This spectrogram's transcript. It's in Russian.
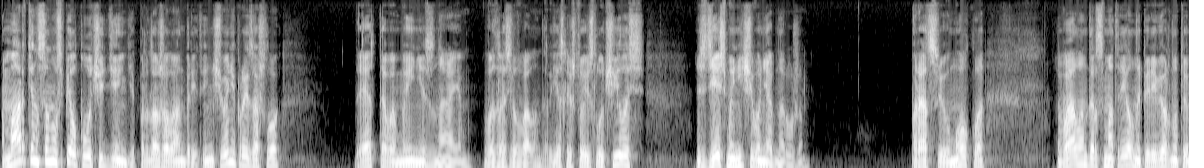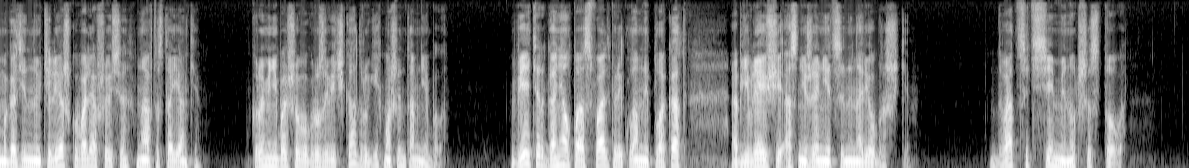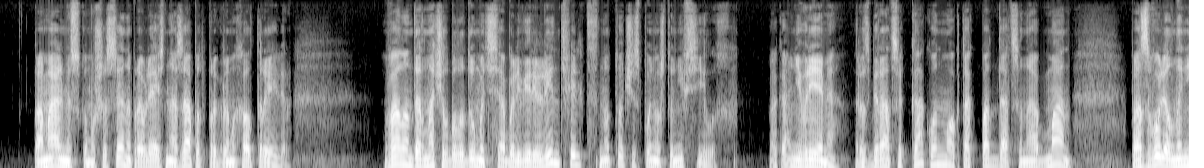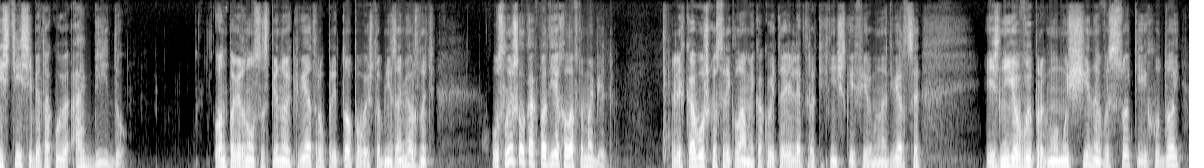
Мартинсон успел получить деньги, продолжал Анбрид, и ничего не произошло. Этого мы не знаем, возразил Валандер. Если что и случилось, здесь мы ничего не обнаружим. Рация умолкла. Валандер смотрел на перевернутую магазинную тележку, валявшуюся на автостоянке. Кроме небольшого грузовичка, других машин там не было. Ветер гонял по асфальту рекламный плакат, объявляющий о снижении цены на ребрышки. 27 минут шестого. По Мальмесскому шоссе, направляясь на запад, прогромыхал трейлер. Валандер начал было думать об Эльвире Линдфельд, но тотчас понял, что не в силах. Пока не время разбираться, как он мог так поддаться на обман, позволил нанести себе такую обиду. Он повернулся спиной к ветру, притопывая, чтобы не замерзнуть, услышал, как подъехал автомобиль. Легковушка с рекламой какой-то электротехнической фирмы на дверце. Из нее выпрыгнул мужчина, высокий и худой.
